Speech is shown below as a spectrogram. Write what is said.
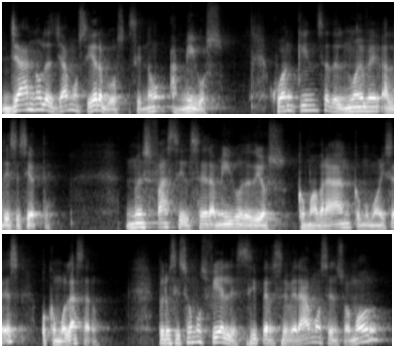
Ya no les llamo siervos, sino amigos. Juan 15 del 9 al 17. No es fácil ser amigo de Dios, como Abraham, como Moisés o como Lázaro. Pero si somos fieles, si perseveramos en su amor,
